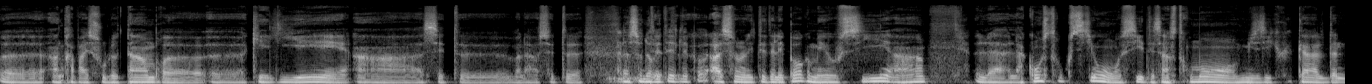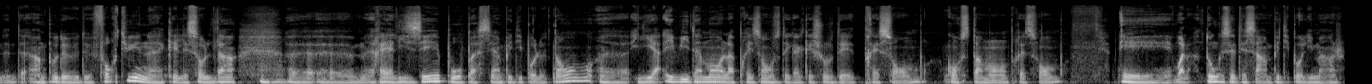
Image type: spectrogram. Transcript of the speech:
euh, un travail sous le timbre euh, qui est lié à cette euh, voilà cette à la sonorité de l'époque, à la sonorité de l'époque, mais aussi à la, la, construction aussi des instruments musicaux un peu de, de, fortune que les soldats mmh. réalisaient pour passer un petit peu le temps. il y a évidemment la présence de quelque chose de très sombre, constamment très sombre. Et voilà, donc c'était ça un petit peu l'image.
